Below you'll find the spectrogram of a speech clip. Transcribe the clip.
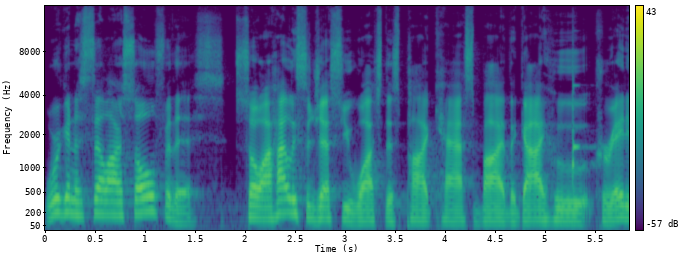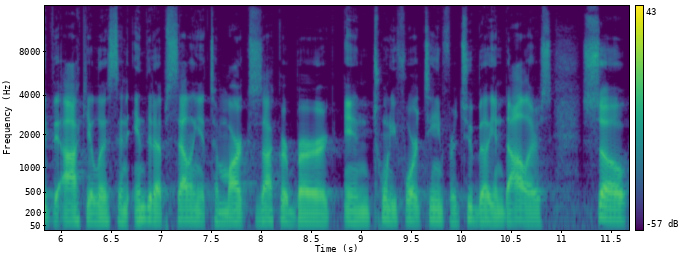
we're going to sell our soul for this. So I highly suggest you watch this podcast by the guy who created the Oculus and ended up selling it to Mark Zuckerberg in 2014 for $2 billion. So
